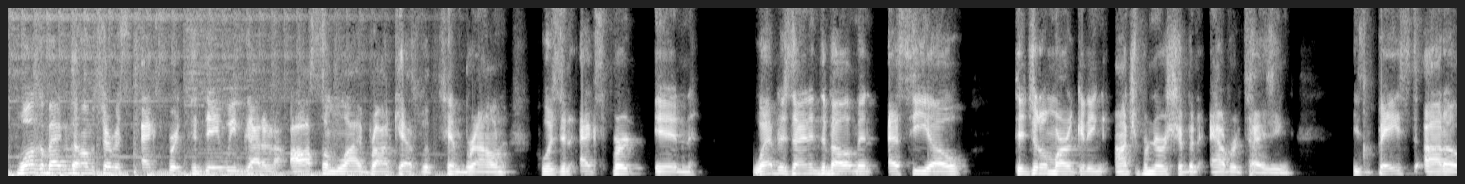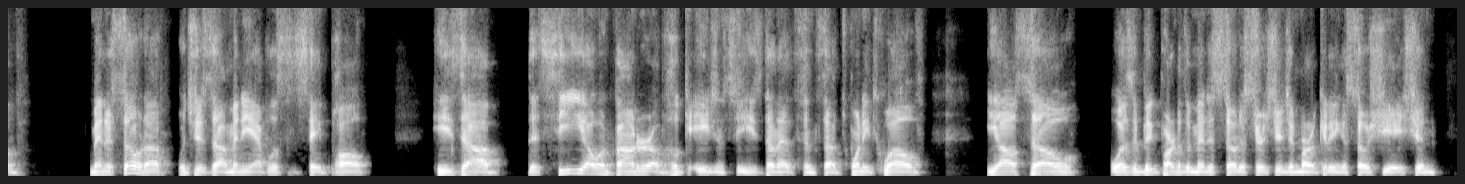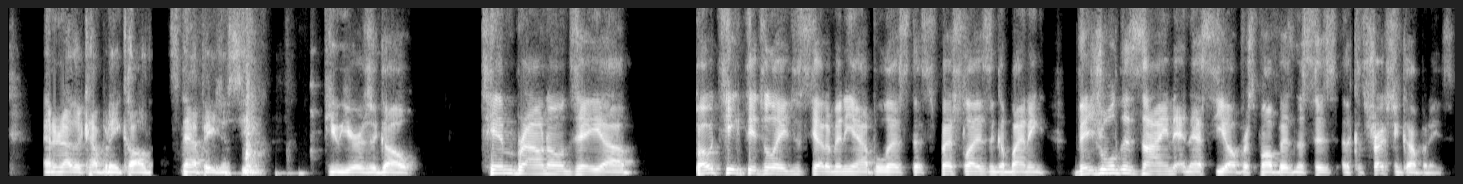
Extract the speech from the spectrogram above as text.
Welcome back to the Home Service Expert. Today we've got an awesome live broadcast with Tim Brown, who is an expert in web design and development, SEO, digital marketing, entrepreneurship, and advertising. He's based out of Minnesota, which is uh, Minneapolis and St. Paul. He's uh, the CEO and founder of Hook Agency. He's done that since uh, 2012. He also was a big part of the Minnesota Search Engine Marketing Association and another company called Snap Agency a few years ago. Tim Brown owns a uh, boutique digital agency out of Minneapolis that specializes in combining visual design and SEO for small businesses and construction companies.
